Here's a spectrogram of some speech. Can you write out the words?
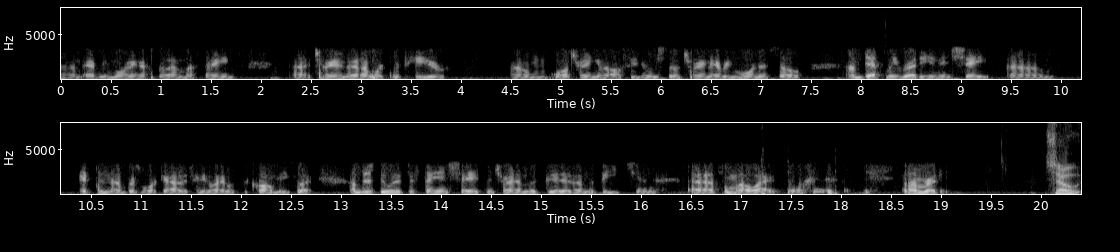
Um, every morning, I still have my same uh, trainer that I work with here. Um, while training in the off season, we still train every morning. So I'm definitely ready and in shape. Um, if the numbers work out, if anybody wants to call me, but I'm just doing it to stay in shape and try and look good on the beach and uh, for my wife. So, but I'm ready. So,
